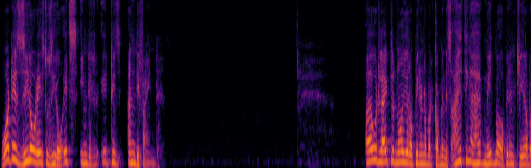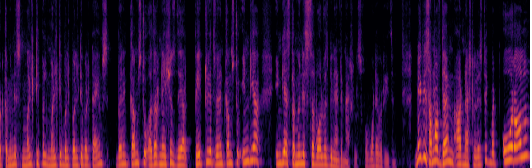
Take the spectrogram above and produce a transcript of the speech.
What is zero raised to zero? It's in, it is undefined. I would like to know your opinion about communists. I think I have made my opinion clear about communists multiple, multiple, multiple times. When it comes to other nations, they are patriots. When it comes to India, India's communists have always been internationals for whatever reason. Maybe some of them are nationalistic, but overall,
